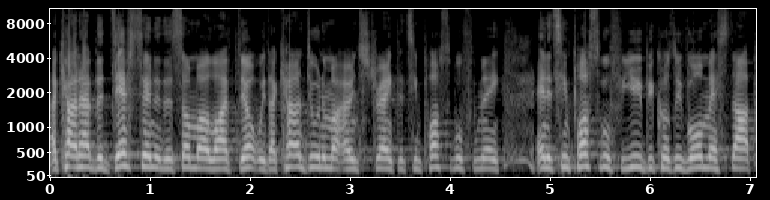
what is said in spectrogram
I can't have the death sentence that's on my life dealt with. I can't do it in my own strength. It's impossible for me. And it's impossible for you because we've all messed up.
